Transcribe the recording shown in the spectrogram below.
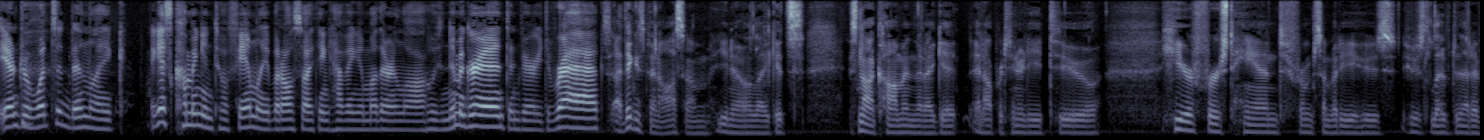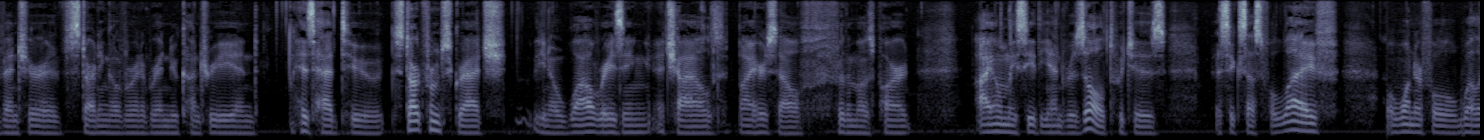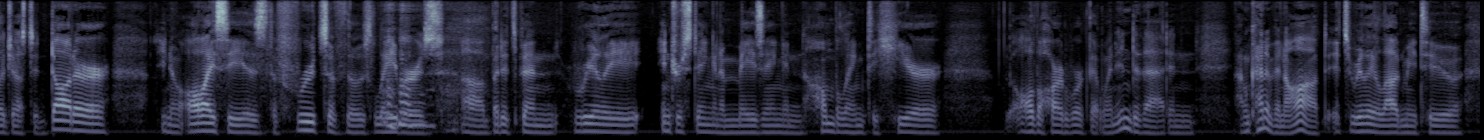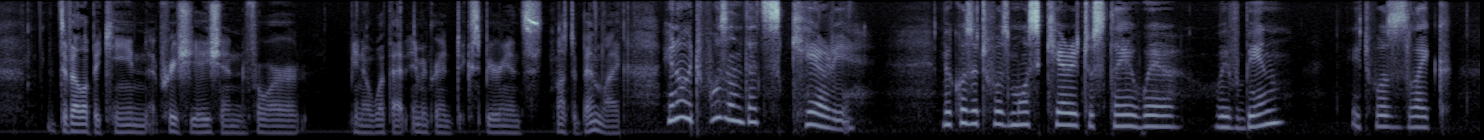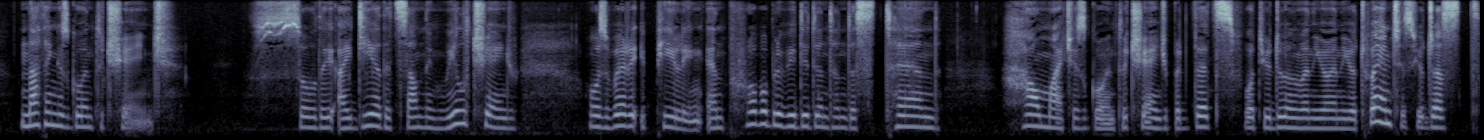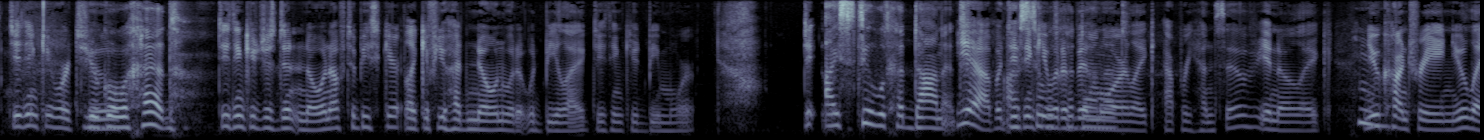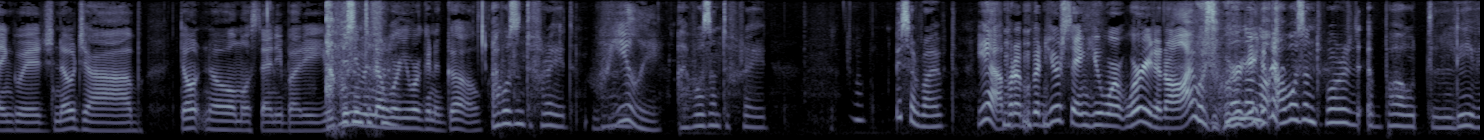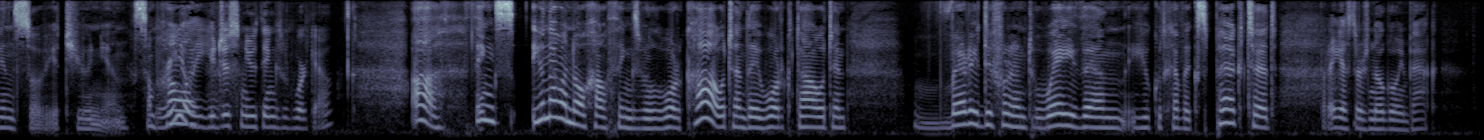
Andrew, what's it been like? I guess coming into a family, but also I think having a mother-in-law who's an immigrant and very direct. I think it's been awesome. You know, like it's it's not common that I get an opportunity to hear firsthand from somebody who's who's lived that adventure of starting over in a brand new country and has had to start from scratch, you know, while raising a child by herself for the most part. I only see the end result, which is a successful life, a wonderful, well adjusted daughter. You know, all I see is the fruits of those labors. Mm-hmm. Uh, but it's been really interesting and amazing and humbling to hear all the hard work that went into that. And I'm kind of in awe. It's really allowed me to develop a keen appreciation for you know what that immigrant experience must have been like you know it wasn't that scary because it was more scary to stay where we've been it was like nothing is going to change. So the idea that something will change was very appealing and probably we didn't understand how much is going to change but that's what you're doing when you're in your 20s you just do you think you were too you go ahead. Do you think you just didn't know enough to be scared? Like if you had known what it would be like do you think you'd be more I still would have done it. Yeah, but do you I think you would have been more it. like apprehensive? You know, like hmm. new country, new language, no job, don't know almost anybody. You I didn't even afraid. know where you were going to go. I wasn't afraid. Really? I wasn't afraid. We survived. Yeah, but but you're saying you weren't worried at all. I was worried. No, no, no. I wasn't worried about leaving Soviet Union. Somehow, really, you just knew things would work out. Ah, things. You never know how things will work out, and they worked out in very different way than you could have expected. But I guess there's no going back.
